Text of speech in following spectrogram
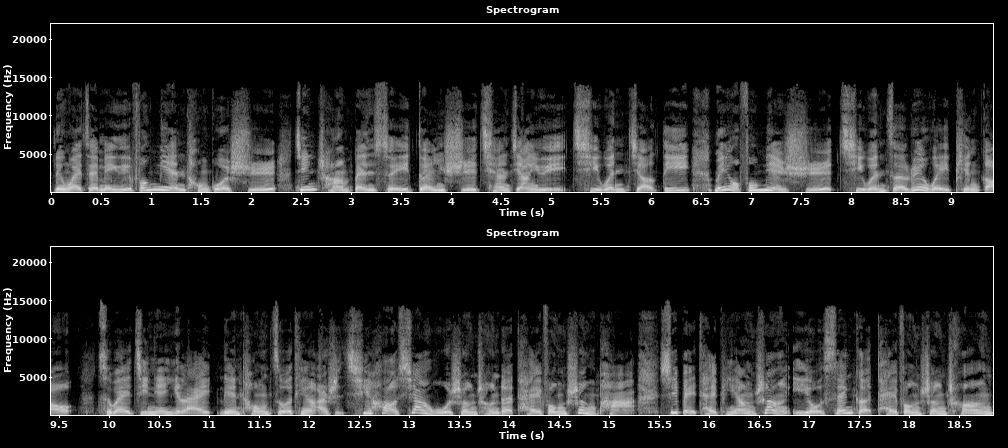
另外，在梅雨封面通过时，经常伴随短时强降雨，气温较低；没有封面时，气温则略为偏。高。此外，今年以来，连同昨天二十七号下午生成的台风圣帕，西北太平洋上已有三个台风生成，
